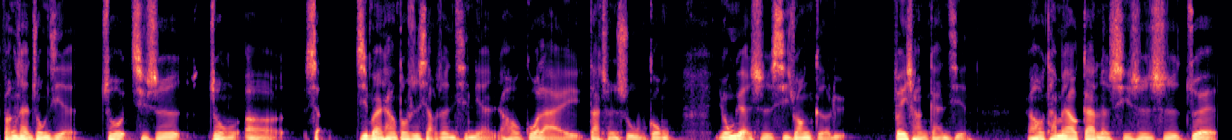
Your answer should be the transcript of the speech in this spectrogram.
房产中介就其实这种呃小基本上都是小镇青年，然后过来大城市务工，永远是西装革履，非常干净。然后他们要干的其实是最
